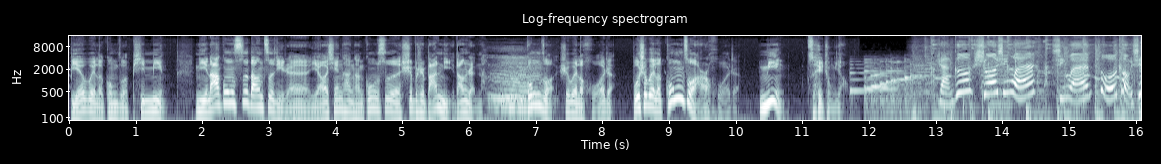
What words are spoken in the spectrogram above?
别为了工作拼命。你拿公司当自己人，也要先看看公司是不是把你当人呢？工作是为了活着，不是为了工作而活着，命最重要。冉哥说新闻，新闻脱口秀。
